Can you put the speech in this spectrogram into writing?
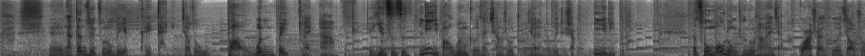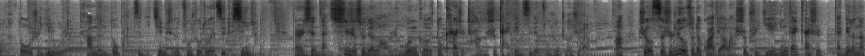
啊。呃，那干脆足总杯也可以改名叫做保温杯。哎啊。这一次次力保温格在枪手主教练的位置上屹立不倒。那从某种程度上来讲啊，瓜帅和教授呢都是一路人，他们都把自己坚持的足球作为自己的信仰。但是现在七十岁的老人温格都开始尝试改变自己的足球哲学了啊！只有四十六岁的瓜迪奥拉是不是也应该开始改变了呢？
